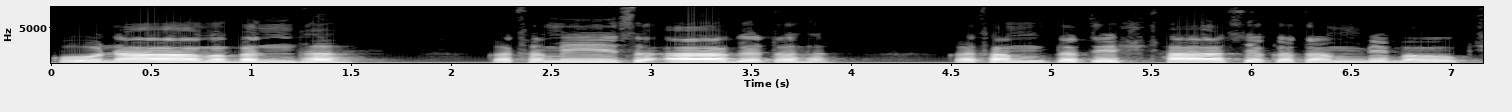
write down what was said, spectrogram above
को नाम बंध कथमेश आगत कथम प्रतिष्ठा से कथम विमोक्ष?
